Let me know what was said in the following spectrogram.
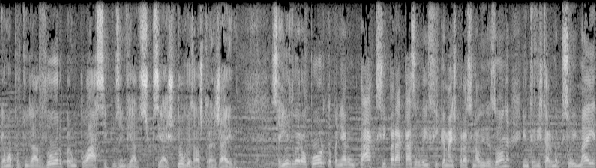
É uma oportunidade de ouro para um clássico dos enviados especiais Tugas ao estrangeiro. Sair do aeroporto, apanhar um táxi para a casa do Benfica mais próxima ali da zona, entrevistar uma pessoa e meia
